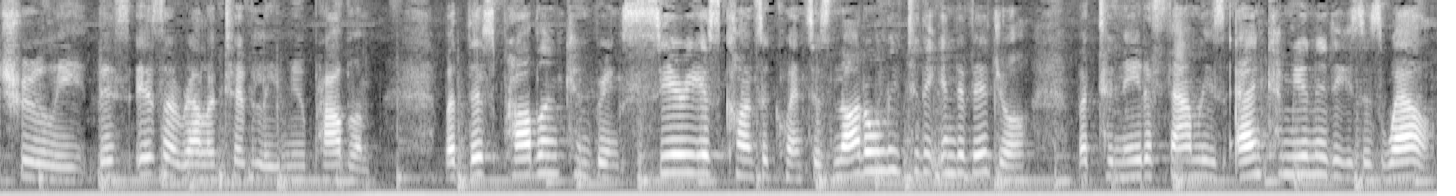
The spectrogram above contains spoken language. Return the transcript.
Truly, this is a relatively new problem, but this problem can bring serious consequences not only to the individual, but to Native families and communities as well.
